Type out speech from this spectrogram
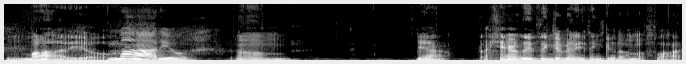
Mario. Mario. Um. Yeah, I can't really think of anything good on the fly.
